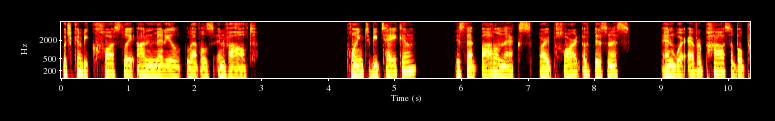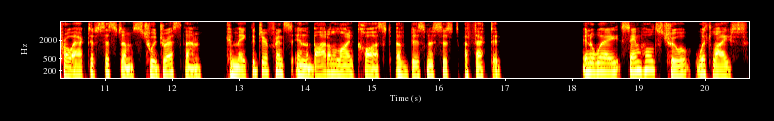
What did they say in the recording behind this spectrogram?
which can be costly on many levels involved. Point to be taken is that bottlenecks are a part of business, and wherever possible, proactive systems to address them can make the difference in the bottom line cost of businesses affected. In a way, same holds true with life.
